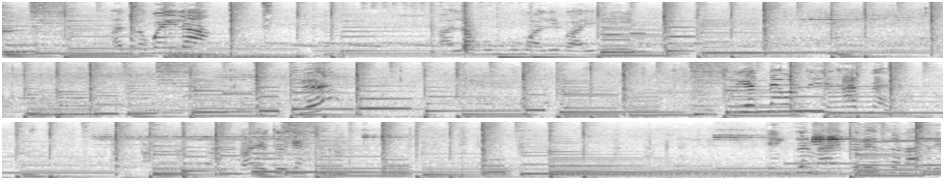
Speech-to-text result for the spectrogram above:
आज नको हिला आला बुम आली बाई. तू येत नाही म्हणून ती खात नाही. काय येतो घे एक जण बाहेर जरी असलं ना तरी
